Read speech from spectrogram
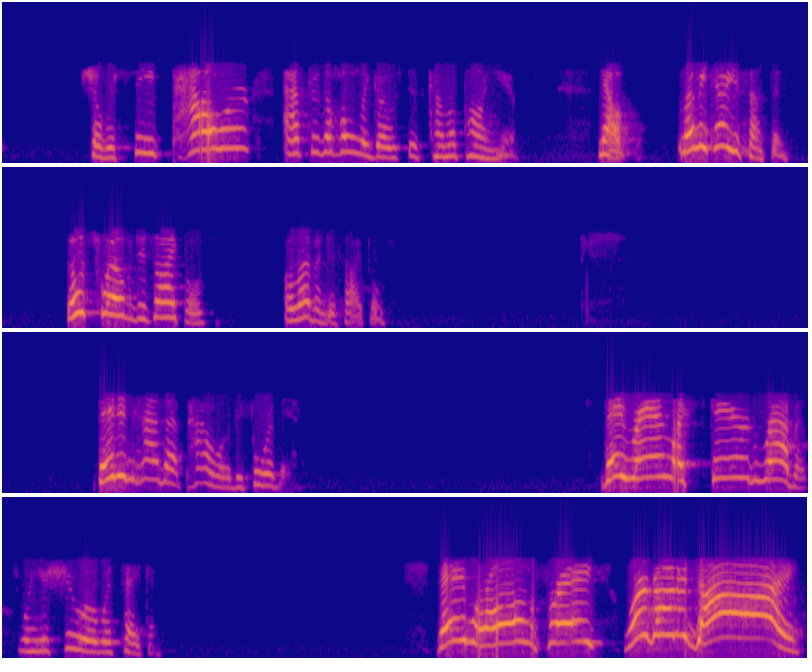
shall receive power after the Holy Ghost has come upon you. Now, let me tell you something. Those 12 disciples 11 disciples. They didn't have that power before then. They ran like scared rabbits when Yeshua was taken. They were all afraid, we're going to die.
